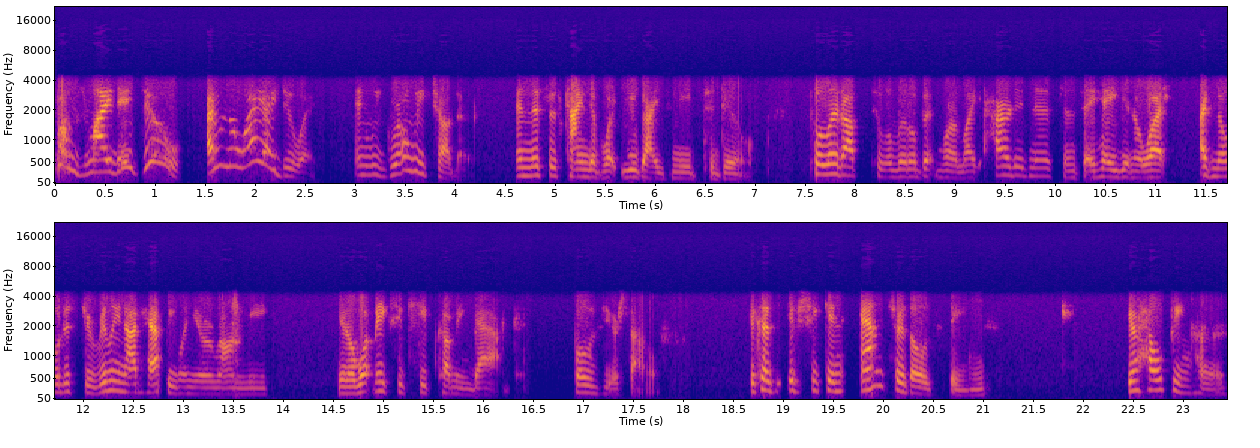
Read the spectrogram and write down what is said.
Comes my day too. I don't know why I do it. And we grow each other. And this is kind of what you guys need to do. pull it up to a little bit more lightheartedness and say, hey, you know what? I've noticed you're really not happy when you're around me. You know, what makes you keep coming back? Expose yourself. Because if she can answer those things, you're helping her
